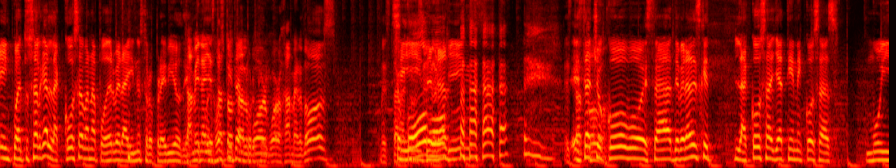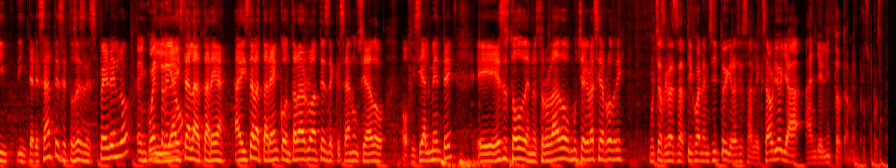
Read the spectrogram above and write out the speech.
En cuanto salga la cosa, van a poder ver ahí nuestro previo de También ahí está Hospital, Total porque- War Warhammer 2. Está Sí, Chocobo de verdad. Está. Chocobo, está. De verdad es que la cosa ya tiene cosas muy interesantes, entonces espérenlo. Encuéntrenlo. Y ahí está la tarea. Ahí está la tarea encontrarlo antes de que sea anunciado oficialmente. Eh, eso es todo de nuestro lado. Muchas gracias, Rodri. Muchas gracias a ti, Juanemcito, y gracias a Alexaurio y a Angelito también, por supuesto.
